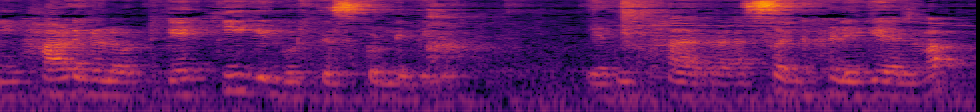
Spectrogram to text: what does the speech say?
ಈ ಹಾಡುಗಳೊಟ್ಟಿಗೆ ಹೀಗೆ ಗುರುತಿಸ್ಕೊಂಡಿದ್ದೀನಿ. ಎಂಥ ರಸಗಳಿಗೆ ಅಲ್ವಾ?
